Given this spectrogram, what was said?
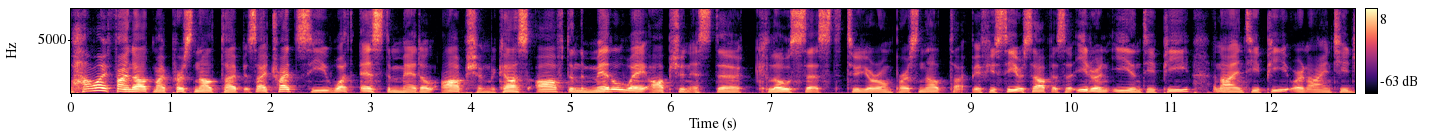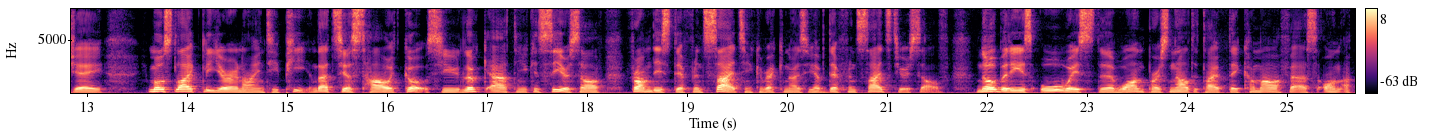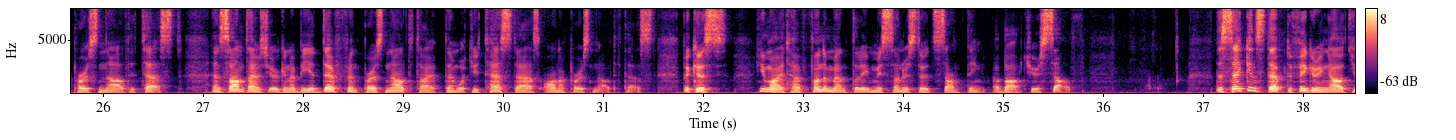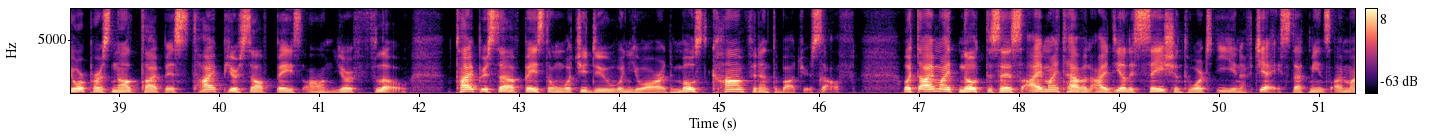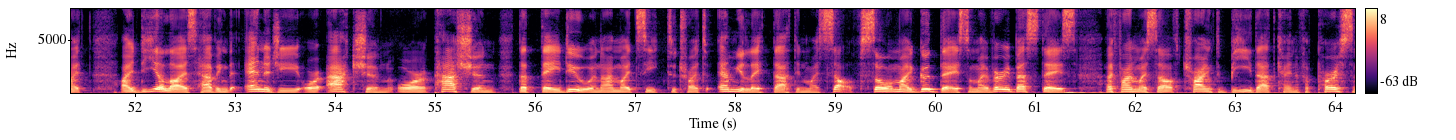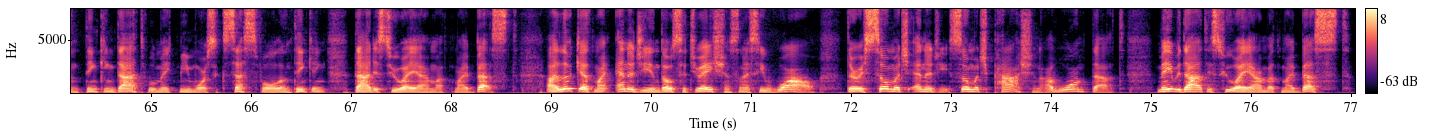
how I find out my personality type is I try to see what is the middle option because often the middle way option is the closest to your own personality type. If you see yourself as a, either an ENTP, an INTP, or an INTJ, most likely you're an INTP and that's just how it goes. You look at and you can see yourself from these different sides and you can recognize you have different sides to yourself. Nobody is always the one personality type they come off as on a personality test. And sometimes you're going to be a different personality type than what you test as on a personality test because you might have fundamentally misunderstood something about yourself. The second step to figuring out your personality type is type yourself based on your flow. Type yourself based on what you do when you are the most confident about yourself. What I might notice is I might have an idealization towards ENFJs. That means I might idealize having the energy or action or passion that they do, and I might seek to try to emulate that in myself. So on my good days, on my very best days, I find myself trying to be that kind of a person, thinking that will make me more successful and thinking that is who I am at my best. I look at my energy in those situations and I see, wow, there is so much energy, so much passion. I want that maybe that is who I am at my best.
